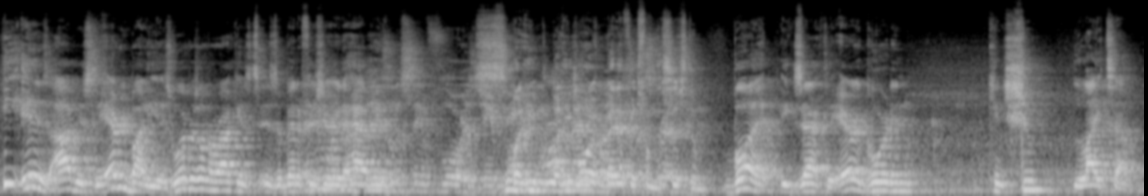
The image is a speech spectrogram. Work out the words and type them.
he is obviously everybody is. Whoever's on the Rockets is a beneficiary to Anyone that plays on the same floor as James. But he, but he more benefits from the system. But exactly, Eric Gordon can shoot lights out.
